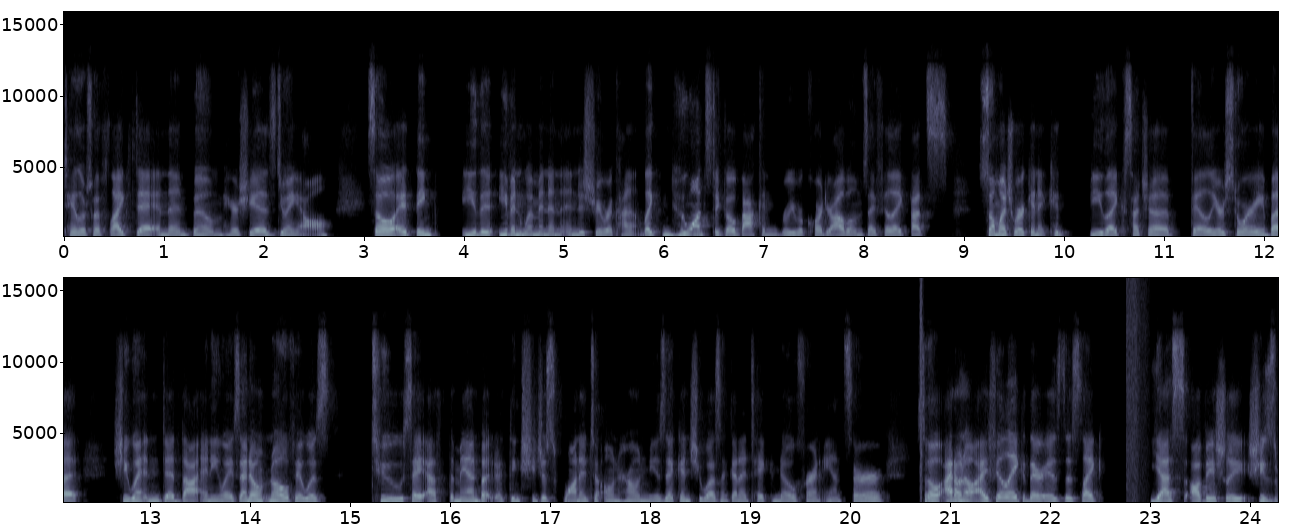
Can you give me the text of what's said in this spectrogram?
taylor swift liked it. And then boom here she is doing it all. So i think either even women in the industry were kind of like who wants to go back and re-record your albums? I feel like that's so much work and it could be like such a failure story but she went and did that anyways. I don't know if it was to say f the man but i think she just wanted to own her own music and she wasn't going to take no for an answer. So i don't know. I feel like there is this like yes obviously she's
